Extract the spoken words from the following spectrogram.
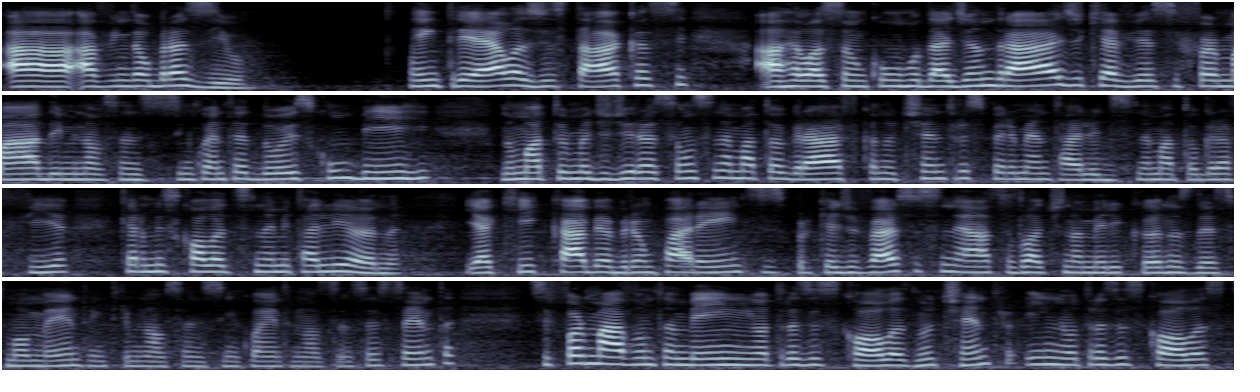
à, à vinda ao Brasil. Entre elas, destaca-se a relação com Rudá de Andrade, que havia se formado em 1952 com Birri, numa turma de direção cinematográfica no Centro Experimentale de Cinematografia, que era uma escola de cinema italiana. E aqui cabe abrir um parênteses, porque diversos cineastas latino-americanos nesse momento, entre 1950 e 1960, se formavam também em outras escolas no centro e em outras escolas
